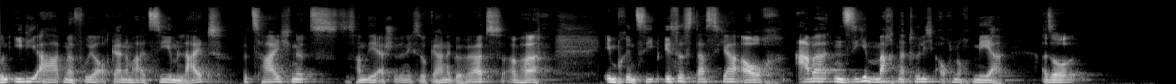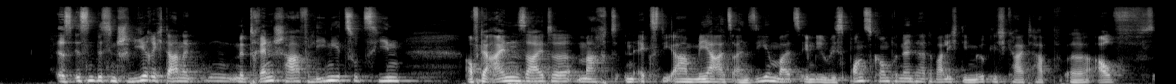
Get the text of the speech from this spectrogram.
So ein EDA hat man früher auch gerne mal als CM Light bezeichnet. Das haben die Hersteller nicht so gerne gehört, aber im Prinzip ist es das ja auch. Aber ein SIEM macht natürlich auch noch mehr. Also es ist ein bisschen schwierig, da eine, eine trennscharfe Linie zu ziehen. Auf der einen Seite macht ein XDR mehr als ein SIEM, weil es eben die Response-Komponente hat, weil ich die Möglichkeit habe, äh, auf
